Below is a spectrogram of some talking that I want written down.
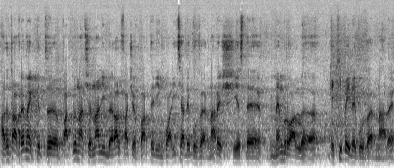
atâta vreme cât uh, Partidul Național Liberal face parte din coaliția de guvernare și este membru al uh, echipei de guvernare,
